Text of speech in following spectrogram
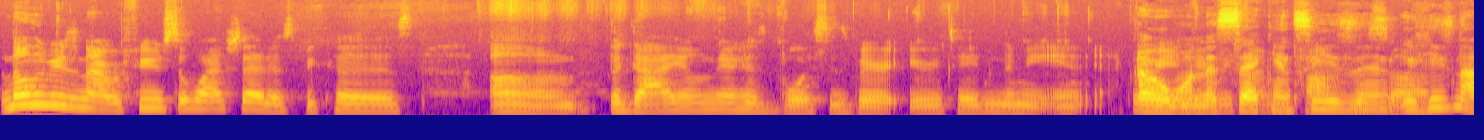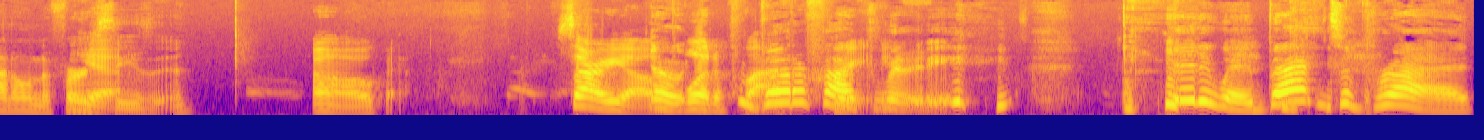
The only reason I refuse to watch that is because Um, the guy on there, his voice is very irritating to me. And oh, on the second seeson, so. he's not on the first yeah. season. Oh, okay. Sorry, y'all. Oh, butterfly. Butterfly pretty. Anyway, back to pride.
